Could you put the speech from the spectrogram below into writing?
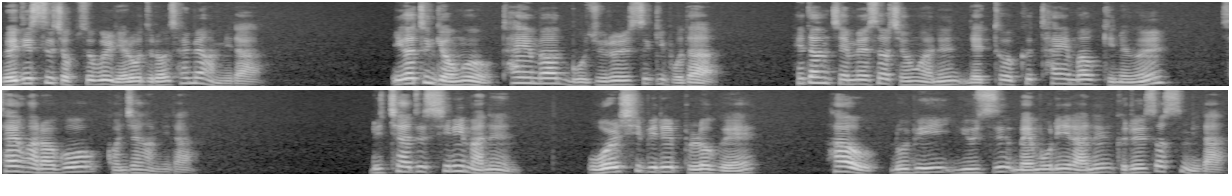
Redis 접속을 예로 들어 설명합니다. 이 같은 경우 타임아웃 모듈을 쓰기보다 해당 gem에서 제공하는 네트워크 타임아웃 기능을 사용하라고 권장합니다. 리차드 슈니먼은 5월 11일 블로그에 How Ruby Use Memory라는 글을 썼습니다.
